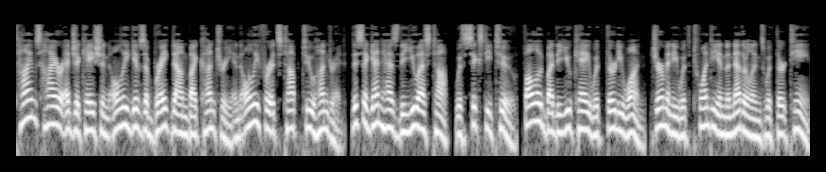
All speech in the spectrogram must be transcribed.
Times Higher Education only gives a breakdown by country and only for its top 200. This again has the US top, with 62, followed by the UK with 31, Germany with 20 and the Netherlands with 13.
